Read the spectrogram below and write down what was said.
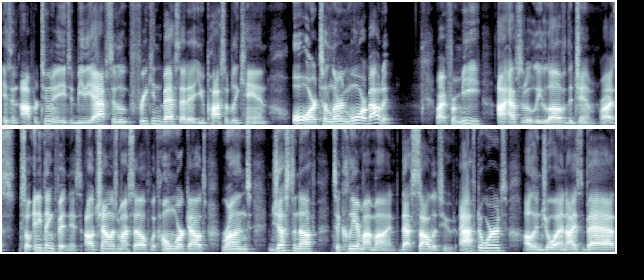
is an opportunity to be the absolute freaking best at it you possibly can or to learn more about it right? For me, I absolutely love the gym, right? So anything fitness, I'll challenge myself with home workouts, runs, just enough to clear my mind. That's solitude. Afterwards, I'll enjoy a nice bath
